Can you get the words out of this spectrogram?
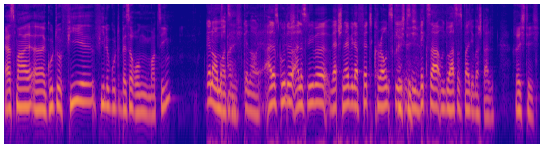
Erstmal äh, gute, viel, viele gute Besserungen, Mozzi. Genau, Mozzi, genau. Alles Gute, alles Liebe, werd schnell wieder fit. Kronski ist Richtig. ein Wichser und du hast es bald überstanden. Richtig.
